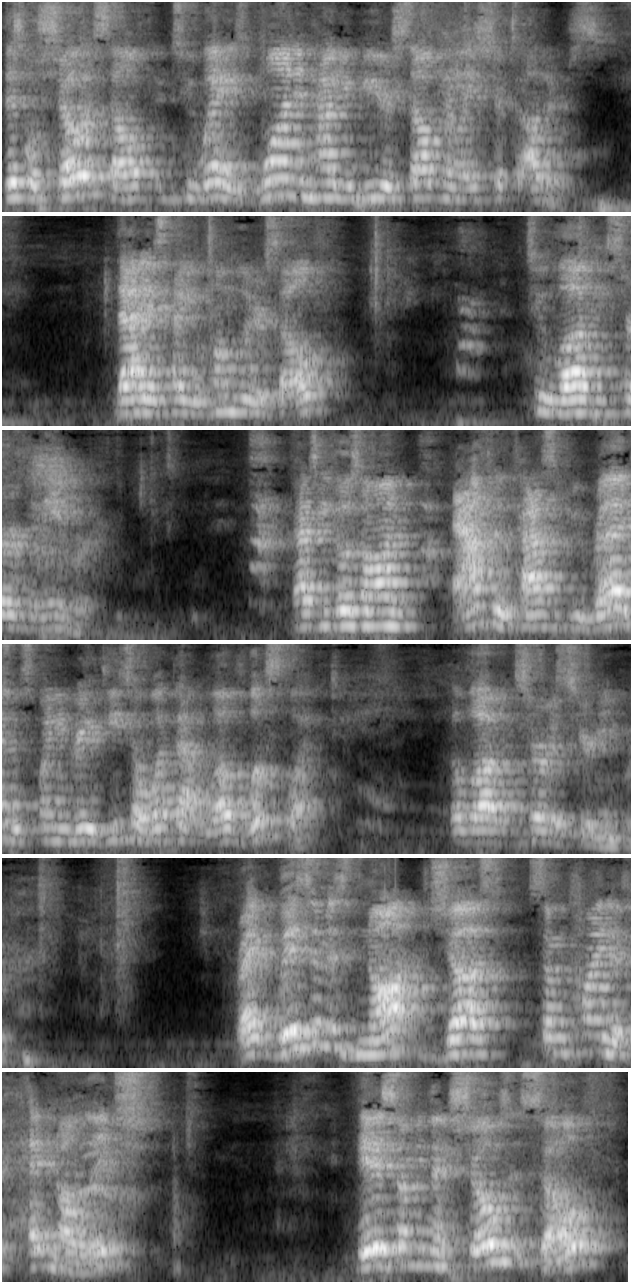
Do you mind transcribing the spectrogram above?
this will show itself in two ways. One, in how you view yourself in relationship to others. That is how you humble yourself to love and serve the neighbor. As he goes on after the passage we read to explain in great detail what that love looks like. The love and service to your neighbor. Right? Wisdom is not just some kind of head knowledge it is something that shows itself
